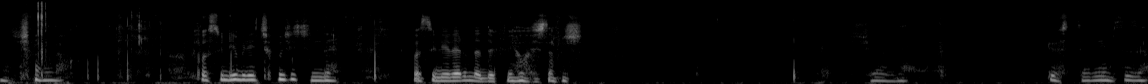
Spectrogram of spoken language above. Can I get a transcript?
Maşallah. Fasulye bile çıkmış içinde. Fasulyelerim de dökmeye başlamış. Şöyle göstereyim size.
